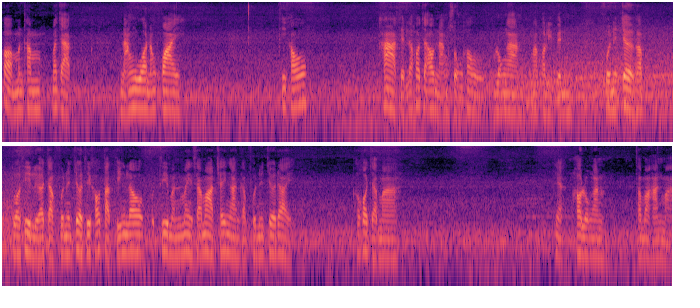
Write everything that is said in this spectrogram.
ก็มันทำมาจาก หนังวัวหนังควาย ที่เขาฆ่าเสร็จแล้วเขาจะเอาหนังส่งเข้าโรงงานมาผลิตเป็นเฟอร์นิเจอร์ครับ ตัวที่เหลือจากเฟอร์นิเจอร์ที่เขาตัดทิ้งแล้วที่มันไม่สามารถใช้งานกับเฟอร์นิเจอร์ได้ เขาก็จะมาเนี่ยเข้าโรงงานทำอาหารหมา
